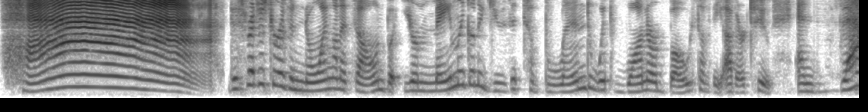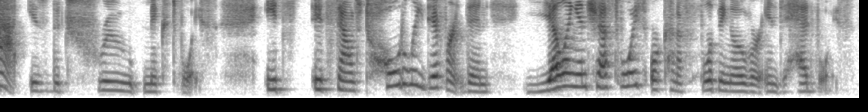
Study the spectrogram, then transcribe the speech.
ha. This register is annoying on its own, but you're mainly going to use it to blend with one or both of the other two. And that is the true mixed voice. It's It sounds totally different than yelling in chest voice or kind of flipping over into head voice.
